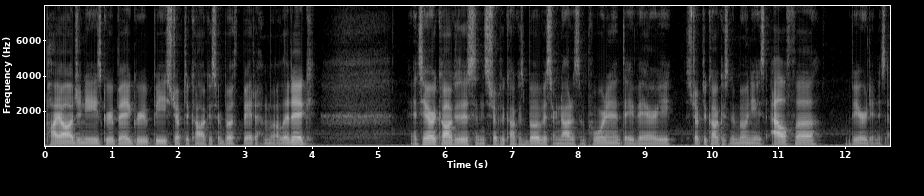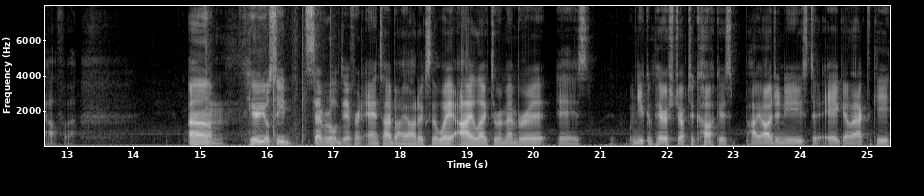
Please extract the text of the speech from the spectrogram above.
pyogenes, group A, group B, streptococcus are both beta hemolytic. Enterococcus and Streptococcus bovis are not as important. They vary. Streptococcus pneumoniae is alpha. Viridans is alpha. Um, here you'll see several different antibiotics. The way I like to remember it is when you compare Streptococcus pyogenes to A. galacticae,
